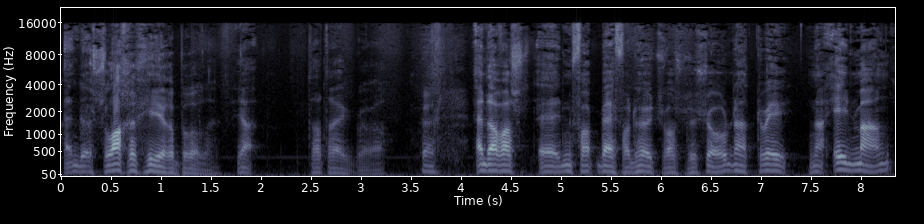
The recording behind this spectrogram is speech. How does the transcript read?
En dus lachen, gieren, brullen. Ja, dat lijkt me wel. En dat was, in bij Van Heuts was het dus zo, na, twee, na één maand,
